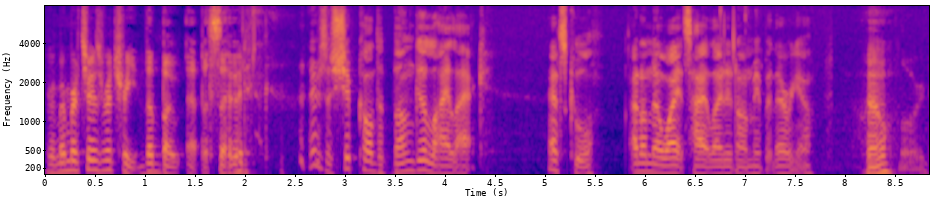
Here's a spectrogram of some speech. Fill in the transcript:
Remember to his retreat, the boat episode. There's a ship called the Bunga Lilac. That's cool. I don't know why it's highlighted on me, but there we go. Well, Lord.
